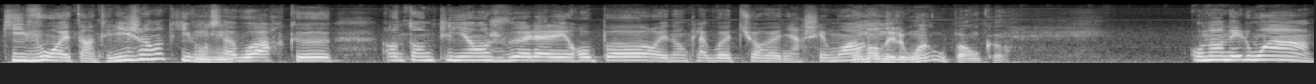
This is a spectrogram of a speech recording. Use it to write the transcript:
qui vont être intelligentes, qui vont mhm. savoir que, en tant que client, je veux aller à l'aéroport et donc la voiture va venir chez moi. On en est loin ou pas encore? On en est loin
